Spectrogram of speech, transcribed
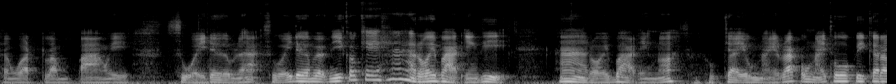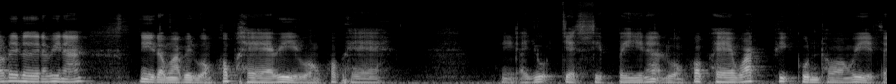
จังหวัดลำปางพี่สวยเดิมแล้วฮะสวยเดิมแบบนี้ก็แค่ห้าร้อยบาทเองพี่ห้าร้อยบาทเองเนาะถูกใจองค์ไหนรักองค์ไหนโทรคุยกับเราได้เลยนะพี่นะ นี่ต่อมาเป็นหลวงพ่อแพรพี่หลวงพ่อแพร นี่อายุเจ็ดสิบปีนะหลวงพ่อแพรวัดพิกุลทองพี่แต่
